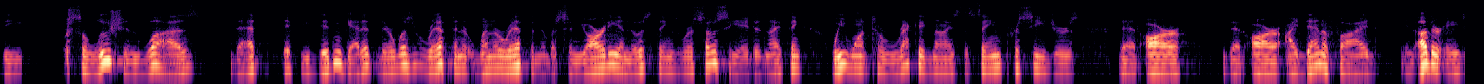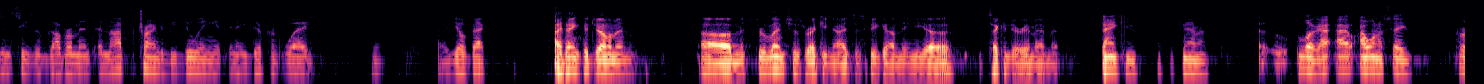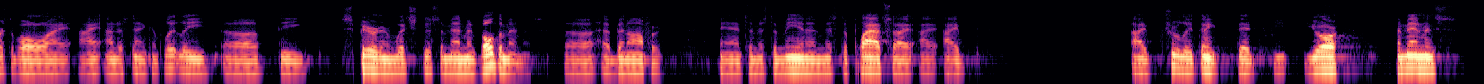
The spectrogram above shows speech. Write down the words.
the solution was that if you didn't get it, there was a RIF, and it went a RIF, and there was seniority, and those things were associated. And I think we want to recognize the same procedures that are, that are identified in other agencies of government and not trying to be doing it in a different way. Yep. Uh, yield back. I thank the gentleman. Uh, Mr. Lynch is recognized to speak on the uh, secondary amendment. Thank you, Mr. Chairman. Uh, look, I, I want to say First of all, I, I understand completely uh, the spirit in which this amendment, both amendments, uh, have been offered. And to Mr. Meehan and Mr. Platts, I, I, I truly think that your amendments,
